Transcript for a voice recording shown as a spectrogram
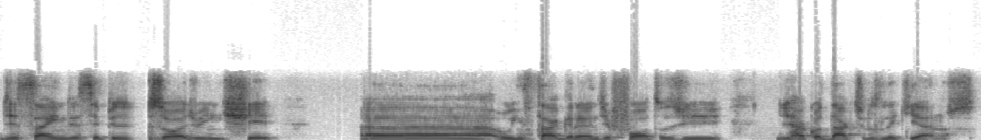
de saindo esse episódio encher uh, o Instagram de fotos de, de racodactylos lequianos.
